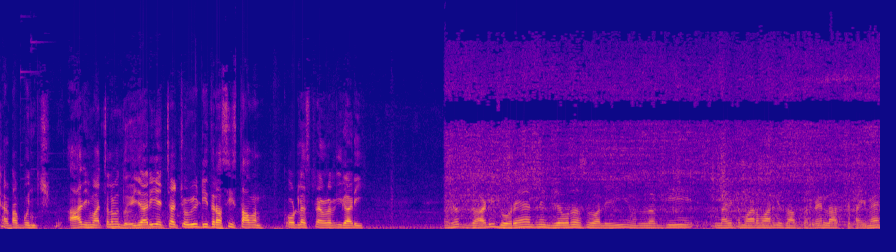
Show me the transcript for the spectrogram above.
टाटा पुंछ। आज हिमाचल में धोई जा रही है अच्छा चौबीस डी तिरासी सतावन कोडलेस ट्रैवलर की गाड़ी। अच्छा गाड़ी धो रहे हैं, इतनी ज़बरदस्त वाली। मतलब कि लाइट मार मार के साफ़ कर रहे हैं लास्ट का टाइम है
